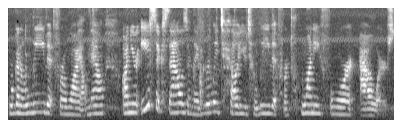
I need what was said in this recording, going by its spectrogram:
we're going to leave it for a while. Now, on your E6000, they really tell you to leave it for 24 hours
